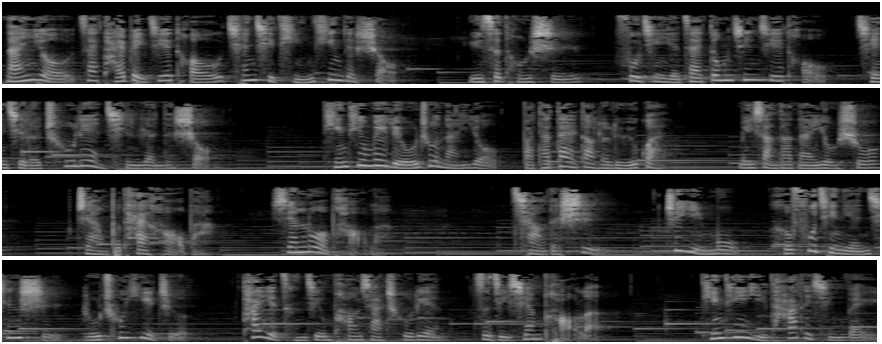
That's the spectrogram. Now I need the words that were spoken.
男友在台北街头牵起婷婷的手，与此同时，父亲也在东京街头牵起了初恋情人的手。婷婷为留住男友，把他带到了旅馆，没想到男友说：“这样不太好吧，先落跑了。”巧的是，这一幕和父亲年轻时如出一辙。他也曾经抛下初恋，自己先跑了。婷婷以他的行为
